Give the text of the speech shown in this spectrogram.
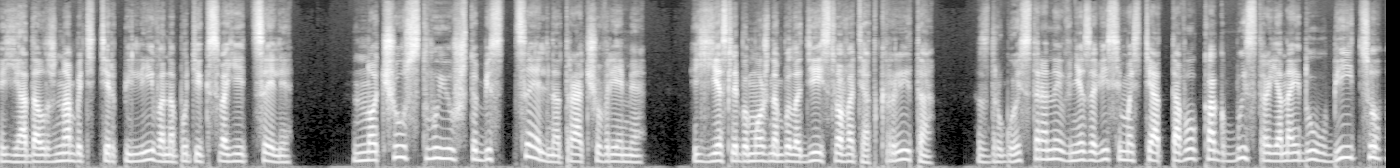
Я должна быть терпелива на пути к своей цели. Но чувствую, что бесцельно трачу время. Если бы можно было действовать открыто, с другой стороны, вне зависимости от того, как быстро я найду убийцу,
